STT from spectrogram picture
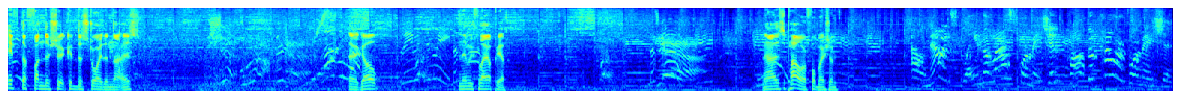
if the thunder shoot could destroy them, that is. There we go. Leave it to me. And then we fly up here. Now there's a power formation. I'll now explain the last formation called the power formation.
